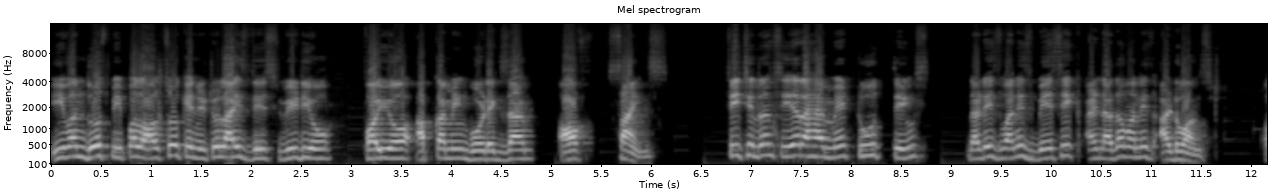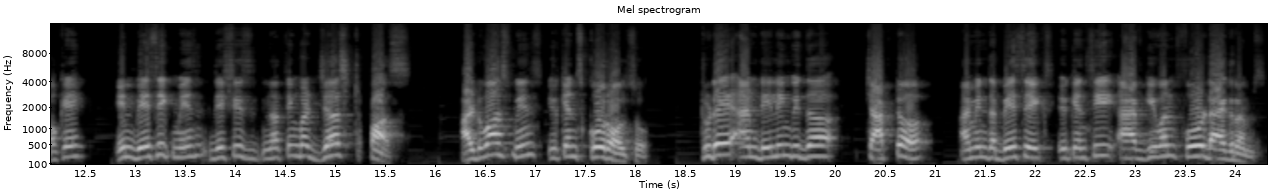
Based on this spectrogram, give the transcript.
even those people also can utilize this video for your upcoming board exam of science. See children here I have made two things that is one is basic and other one is advanced. Okay? In basic means this is nothing but just pass. Advanced means you can score also. Today I am dealing with the chapter I mean the basics. You can see I have given four diagrams.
